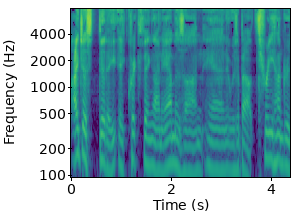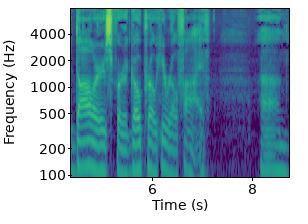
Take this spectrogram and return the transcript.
I just did a, a quick thing on Amazon, and it was about three hundred dollars for a GoPro Hero Five. Um,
